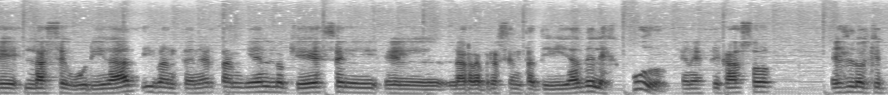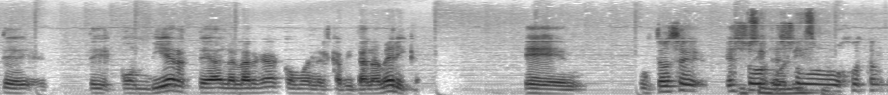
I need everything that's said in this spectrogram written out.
eh, la seguridad y mantener también lo que es la representatividad del escudo, que en este caso es lo que te, convierte a la larga como en el Capitán América. Em, entonces, eso, eso justo,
